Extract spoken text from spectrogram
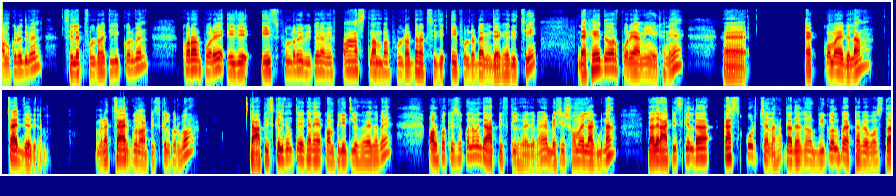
অন করে দিবেন। সিলেক্ট ফোল্ডারে ক্লিক করবেন। করার পরে এই যে এইচ ফোল্ডারের ভিতরে আমি পাঁচ নাম্বার ফোল্ডারটা রাখছি, যে এই ফোল্ডারটা আমি দেখাই দিচ্ছি। দেখাই দেওয়ার পরে আমি এখানে এক কমায় দিলাম, চার দিয়ে দিলাম। আমরা চার গুণ আপ স্কেল করব। তা আপ স্কেল কিন্তু এখানে কমপ্লিটলি হয়ে যাবে। অল্প কিছুক্ষণের মধ্যে আপ স্কেল হয়ে যাবে হ্যাঁ? বেশি সময় লাগবে না। যাদের আপ স্কেলটা কাজ করছে না, তাদের জন্য বিকল্প একটা ব্যবস্থা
